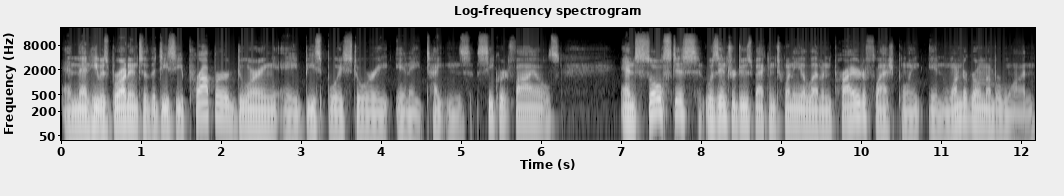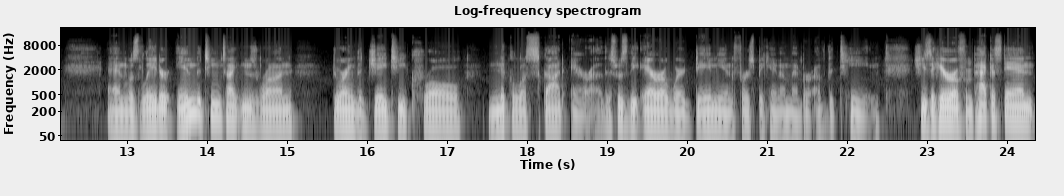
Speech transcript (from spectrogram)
And then he was brought into the DC proper during a Beast Boy story in a Titans Secret Files. And Solstice was introduced back in 2011 prior to Flashpoint in Wonder Girl number 1 and was later in the Teen Titans run during the JT Krul Nicola Scott era. This was the era where Damian first became a member of the team. She's a hero from Pakistan.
